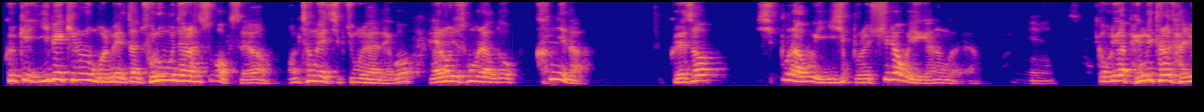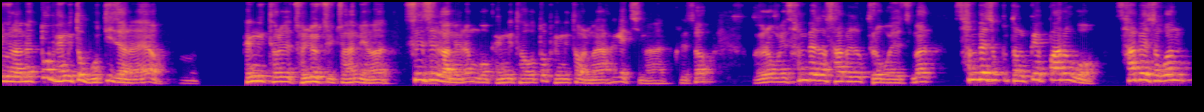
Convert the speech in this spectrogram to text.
그렇게 200km로 몰면 일단 졸음 운전을 할 수가 없어요. 엄청나게 집중을 해야 되고 에너지 소모량도 큽니다. 그래서 10분하고 20분을 쉬라고 얘기하는 거예요. 예. 그러니까 우리가 100m를 달리고 나면 또 100m 못 뛰잖아요. 음. 100m를 전력 질주하면 슬슬 가면은 뭐 100m하고 또 100m 얼마나 하겠지만 그래서 여러분이 3배속, 4배속 들어보셨지만 3배속부터는 꽤 빠르고 4배속은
